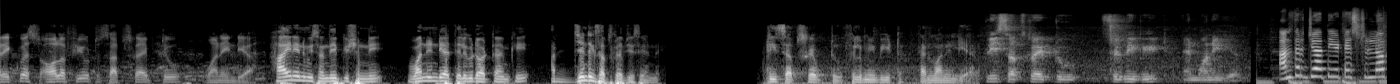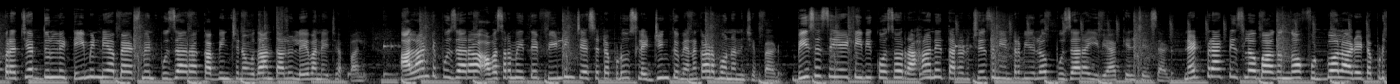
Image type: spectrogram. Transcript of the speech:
request all of you to subscribe to One India hi నేను మీ సందీప్ కిషన్ని వన్ ఇండియా తెలుగు డాట్ కామ్కి అర్జెంట్ సబ్స్క్రైబ్ చేసేయండి. Please subscribe to Filmy Beat and One India please subscribe to Filmy Beat and One India అంతర్జాతీయ టెస్టుల్లో ప్రత్యర్థుల్ని టీమిండియా బ్యాట్స్మెన్ పుజారా కవ్వించిన ఉదాంతాలు లేవనే చెప్పాలి. అలాంటి పుజారా అవసరమైతే ఫీల్డింగ్ చేసేటప్పుడు స్లెడ్జింగ్కు వెనకాడబోనని చెప్పాడు. బీసీసీఐ టీవీ కోసం రహానే తనను చేసిన ఇంటర్వ్యూలో పుజారా ఈ వ్యాఖ్యలు చేశాడు. నెట్ ప్రాక్టీస్లో భాగంగా ఫుట్బాల్ ఆడేటప్పుడు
